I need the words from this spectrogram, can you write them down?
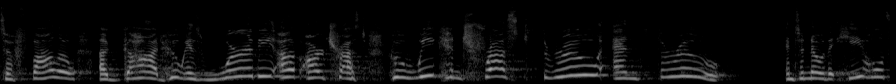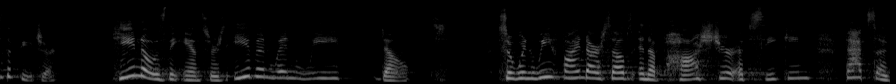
to follow a God who is worthy of our trust, who we can trust through and through, and to know that He holds the future. He knows the answers, even when we don't. So when we find ourselves in a posture of seeking, that's a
